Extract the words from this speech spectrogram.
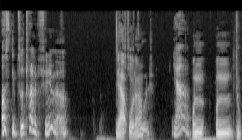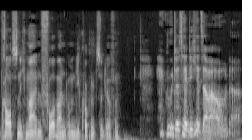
Oh, es gibt so tolle Filme. Ja, Richtig oder? Gut. Ja. Und, und du brauchst nicht mal einen Vorwand, um die gucken zu dürfen. Ja gut, das hätte ich jetzt aber auch, da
